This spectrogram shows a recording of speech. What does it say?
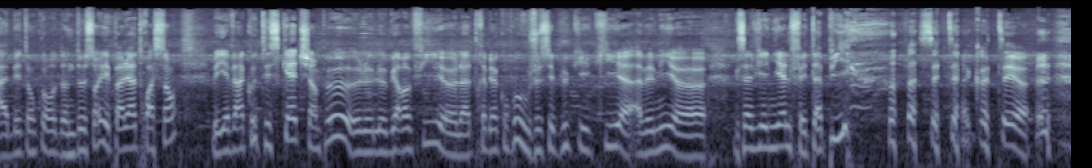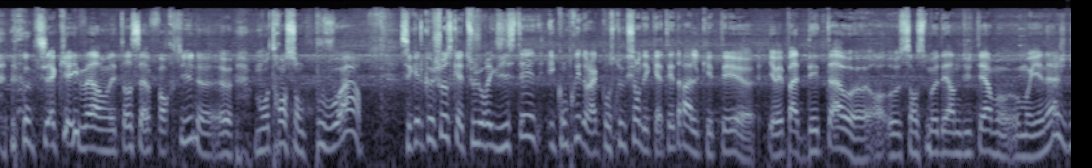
Ah, Bettencourt donne 200, il est pas allé à 300, mais il y avait un côté sketch un peu, euh, le, euh, l'a très bien compris, ou je sais plus qui, avait mis euh, Xavier Niel fait tapis. C'était un côté. euh, donc chacun va en mettant sa fortune, euh, montrant son pouvoir. C'est quelque chose qui a toujours existé, y compris dans la construction des cathédrales, qui était. euh, Il n'y avait pas d'État euh, au sens moderne du terme au, au Moyen-Âge.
